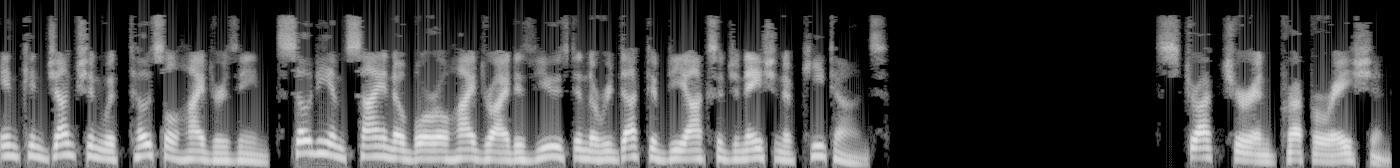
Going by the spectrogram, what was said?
in conjunction with tosylhydrazine, sodium cyanoborohydride is used in the reductive deoxygenation of ketones. Structure and preparation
